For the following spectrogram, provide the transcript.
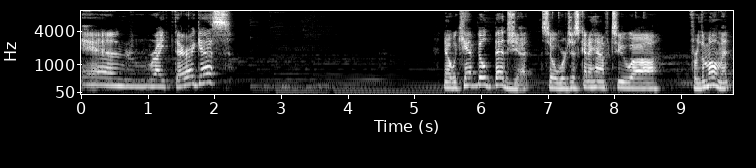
And right there, I guess. Now, we can't build beds yet, so we're just going to have to, uh, for the moment,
